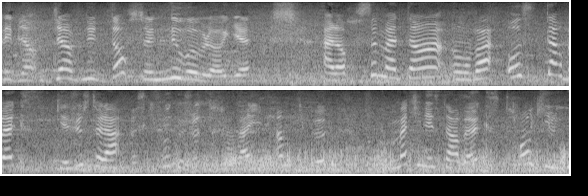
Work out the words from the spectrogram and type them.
allez bien Bienvenue dans ce nouveau vlog. Alors ce matin, on va au Starbucks qui est juste là parce qu'il faut que je travaille un petit peu. Donc matinée Starbucks, tranquillou.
